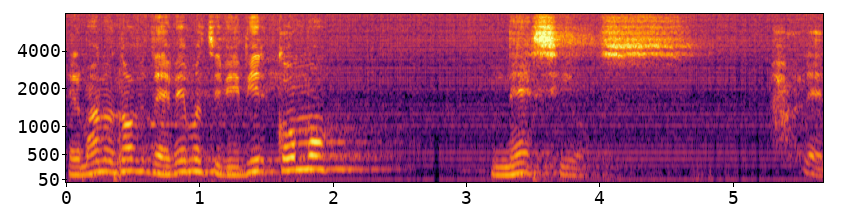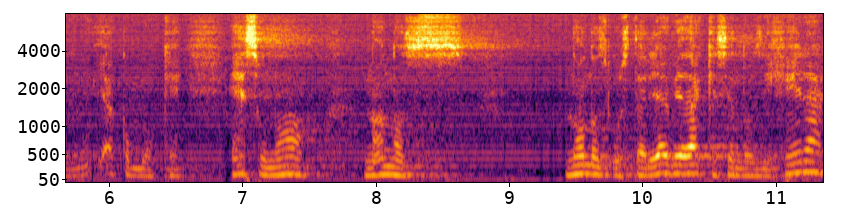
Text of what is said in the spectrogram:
Hermanos, no debemos de vivir como necios. Aleluya, como que eso no, no nos, no nos gustaría, ¿verdad? Que se nos dijera,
